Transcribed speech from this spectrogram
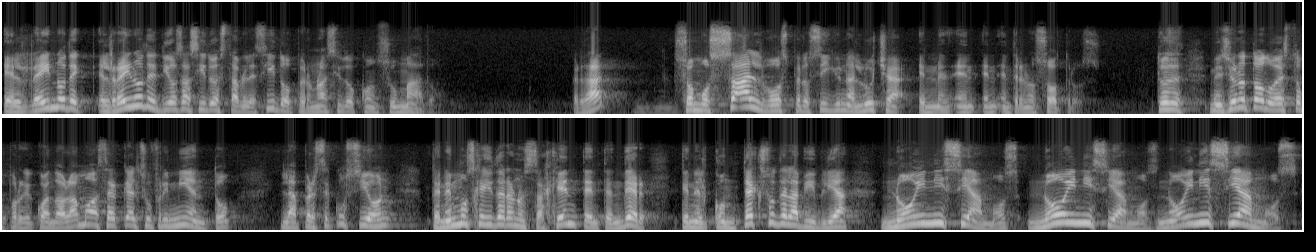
el reino de, el reino de Dios ha sido establecido, pero no ha sido consumado. ¿Verdad? Somos salvos, pero sigue una lucha entre nosotros. Entonces, menciono todo esto porque cuando hablamos acerca del sufrimiento, la persecución, tenemos que ayudar a nuestra gente a entender que en el contexto de la Biblia no iniciamos, no iniciamos, no iniciamos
